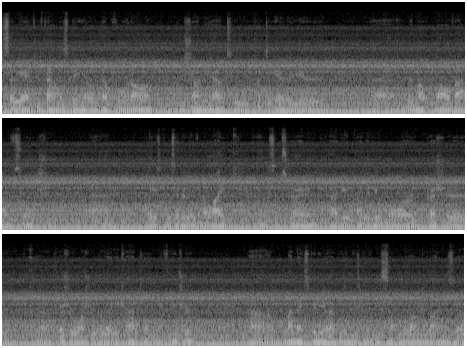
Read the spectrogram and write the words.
So yeah, if you found this video helpful at all, and showing you how to put together your uh, remote ball valve switch, uh, please consider leaving a like and subscribing. I do plan to do more pressure uh, pressure washer related content in the future. Um, my next video I believe is going to be something along the lines of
